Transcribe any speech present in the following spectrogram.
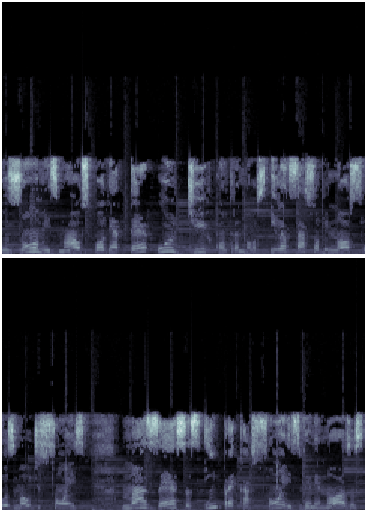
Os homens maus podem até urdir contra nós e lançar sobre nós suas maldições, mas essas imprecações venenosas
